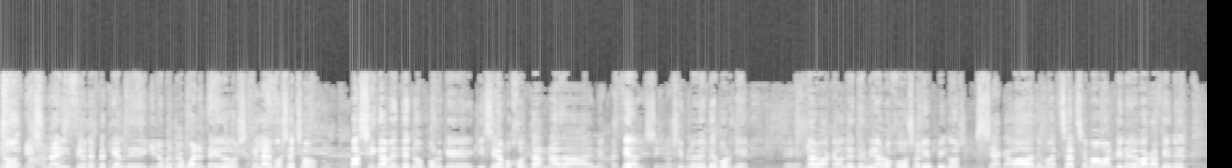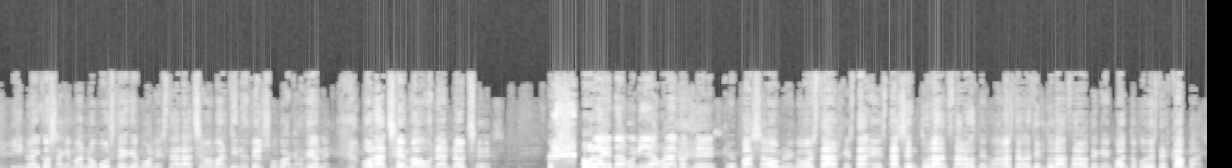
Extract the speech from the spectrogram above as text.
Esto es una edición especial de Kilómetro 42 que la hemos hecho básicamente no porque quisiéramos contar nada en especial, sino simplemente porque, eh, claro, acaban de terminar los Juegos Olímpicos, se acababa de marchar Chema Martínez de vacaciones y no hay cosa que más nos guste que molestar a Chema Martínez en sus vacaciones. Hola Chema, buenas noches. Hola, ¿qué tal, Munilla? Buenas noches. ¿Qué pasa, hombre? ¿Cómo estás? Que estás en tu Lanzarote, además tengo que decir tu Lanzarote, que en cuanto puedes te escapas.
